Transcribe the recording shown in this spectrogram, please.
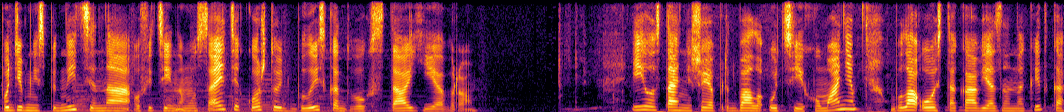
Подібні спідниці на офіційному сайті коштують близько 200 євро. І останнє, що я придбала у цій хумані, була ось така в'язана накидка.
